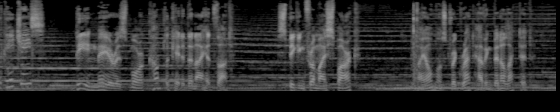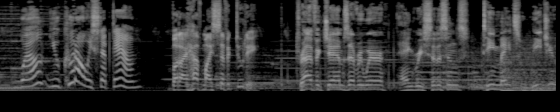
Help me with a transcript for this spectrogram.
okay, Chase? Being mayor is more complicated than I had thought. Speaking from my spark, I almost regret having been elected. Well, you could always step down. But I have my civic duty. Traffic jams everywhere, angry citizens, teammates who need you.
